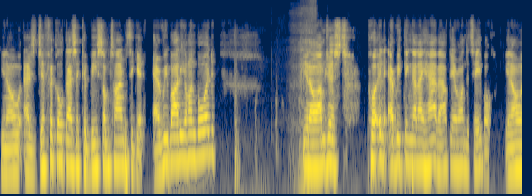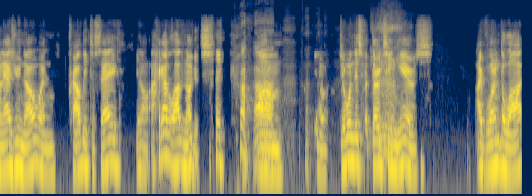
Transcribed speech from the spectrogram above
You know, as difficult as it could be sometimes to get everybody on board, you know, I'm just putting everything that I have out there on the table, you know, and as you know, and proudly to say, you know, I got a lot of nuggets. um, you know, doing this for 13 years, I've learned a lot.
